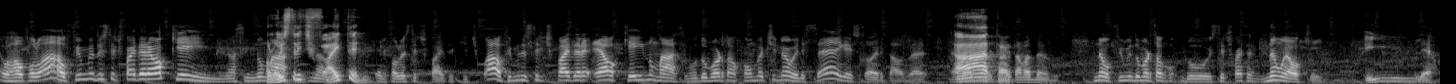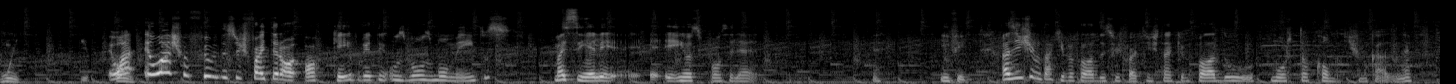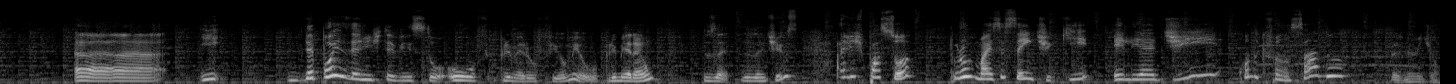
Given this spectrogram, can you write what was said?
O Raul falou, ah, o filme do Street Fighter é ok, assim, no Falou máximo. Street Não, Fighter? Ele falou Street Fighter, que tipo, ah, o filme do Street Fighter é ok no máximo, o do Mortal Kombat não, ele segue a história e tal, né? Era Ah, o que tá. Ele tava dando. Não, o filme do Mortal do Street Fighter não é ok, Ih, ele é ruim. Eu, eu acho o filme do Street Fighter o- ok, porque tem uns bons momentos. Mas sim, ele. Em outros pontos ele é. é. Enfim. Mas a gente não tá aqui pra falar do Street Fighter, a gente tá aqui pra falar do Mortal Kombat, no caso, né? Ah, e depois de a gente ter visto o primeiro filme, o primeirão dos, dos antigos, a gente passou pro mais recente, que ele é de. Quando que foi lançado? 2021.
